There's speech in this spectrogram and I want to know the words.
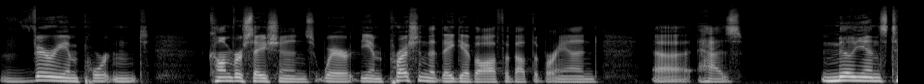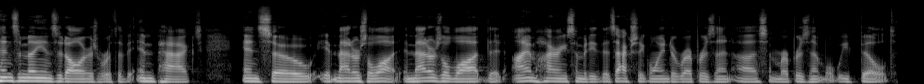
very important conversations where the impression that they give off about the brand uh, has millions, tens of millions of dollars worth of impact. And so it matters a lot. It matters a lot that I'm hiring somebody that's actually going to represent us and represent what we've built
